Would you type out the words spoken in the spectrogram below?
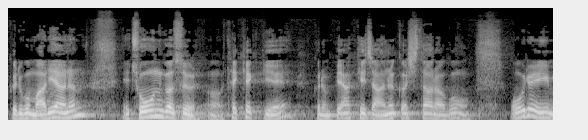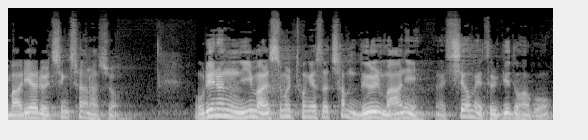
그리고 마리아는 좋은 것을 어, 택했기에 그는 빼앗기지 않을 것이다라고 오히려 이 마리아를 칭찬하죠. 우리는 이 말씀을 통해서 참 늘 많이 시험에 들기도 하고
